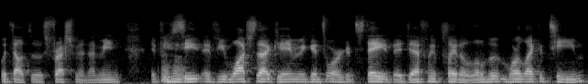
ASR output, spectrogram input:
without those freshmen. I mean, if you mm-hmm. see if you watch that game against Oregon State, they definitely played a little bit more like a team.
